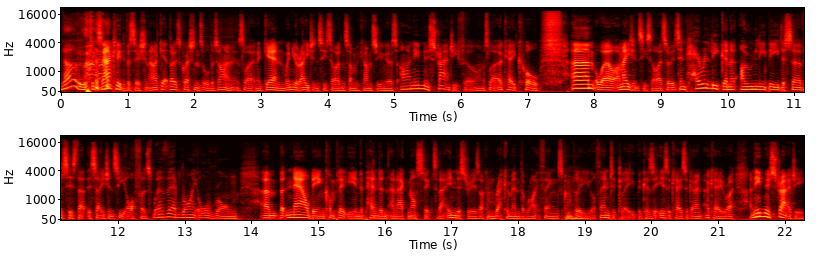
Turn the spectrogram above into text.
know. It's exactly the position. I get those questions all the time. It's like, and again, when you're agency side and somebody comes to you and goes, "Oh, I need a new strategy, Phil," and I was like, "Okay, cool." Um, well, I'm agency side, so it's inherently going to only be the services that this agency offers, whether they're right or wrong. Um, but now, being completely independent and agnostic to that industry, is I can recommend the right things completely authentically because it is a case of going, "Okay, right, I need a new strategy."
